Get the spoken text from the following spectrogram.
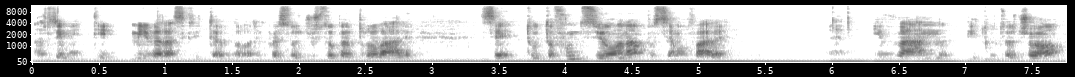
altrimenti mi verrà scritto errore. Questo giusto per provare se tutto funziona, possiamo fare eh, il run di tutto ciò.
